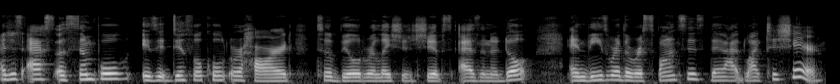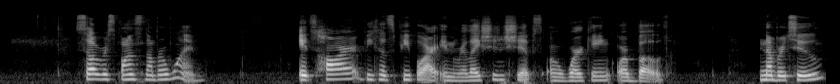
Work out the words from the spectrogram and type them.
I just asked a simple Is it difficult or hard to build relationships as an adult? And these were the responses that I'd like to share. So, response number one It's hard because people are in relationships or working or both. Number two,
